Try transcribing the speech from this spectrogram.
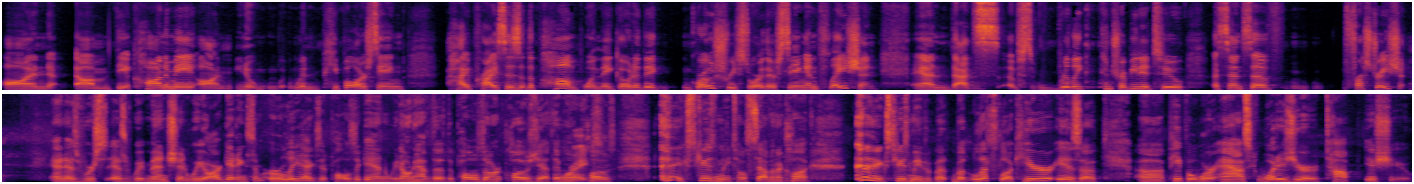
on um, the economy, on you know when people are seeing high prices at the pump. When they go to the grocery store, they're seeing inflation. And that's mm. really contributed to a sense of frustration. And as we as we mentioned, we are getting some early mm-hmm. exit polls. Again, we don't have the the polls aren't closed yet. They won't right. close. excuse me till seven o'clock. excuse me. But but let's look. Here is a uh, people were asked what is your top issue,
